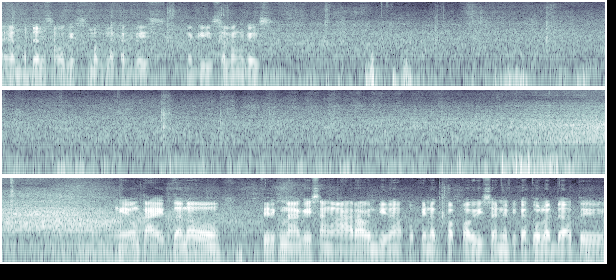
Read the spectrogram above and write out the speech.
Ayan, madalas ako guys maglakad guys. Nag-iisa lang guys. Ngayon kahit ano, tirik na guys ang araw, hindi na ako pinagpapawisan, hindi katulad dati.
